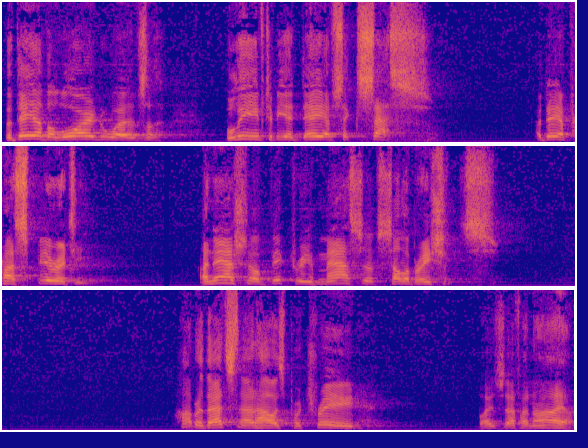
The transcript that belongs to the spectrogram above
The day of the Lord was believed to be a day of success, a day of prosperity, a national victory of massive celebrations. However, that's not how it's portrayed by Zephaniah.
